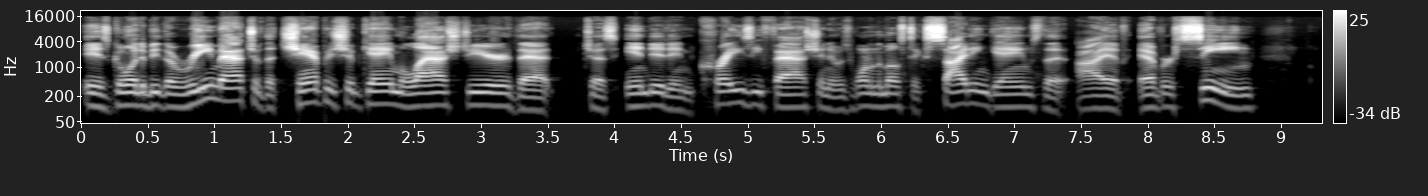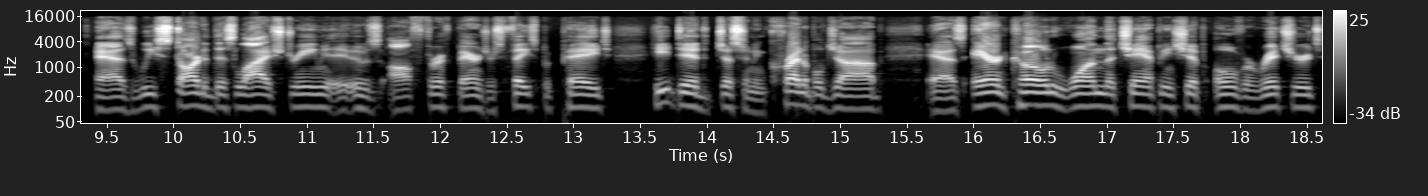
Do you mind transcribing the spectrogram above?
is going to be the rematch of the championship game last year that just ended in crazy fashion. It was one of the most exciting games that I have ever seen as we started this live stream. It was off Thrift Behringer's Facebook page. He did just an incredible job as Aaron Cohn won the championship over Richards.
